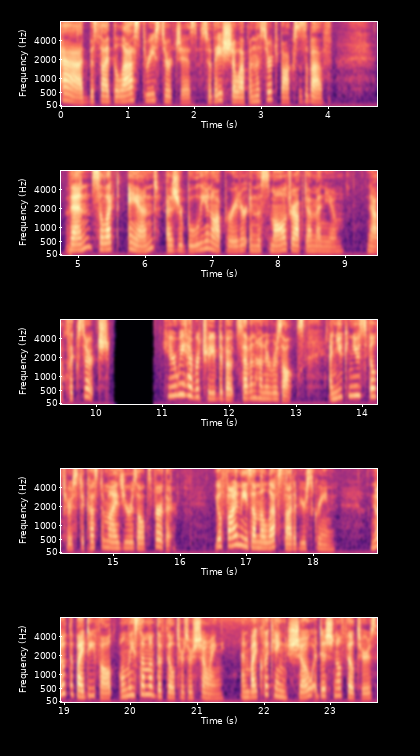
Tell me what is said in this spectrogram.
Add beside the last three searches so they show up in the search boxes above. Then select AND as your Boolean operator in the small drop-down menu. Now click Search. Here we have retrieved about 700 results, and you can use filters to customize your results further. You'll find these on the left side of your screen. Note that by default, only some of the filters are showing, and by clicking Show Additional Filters,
